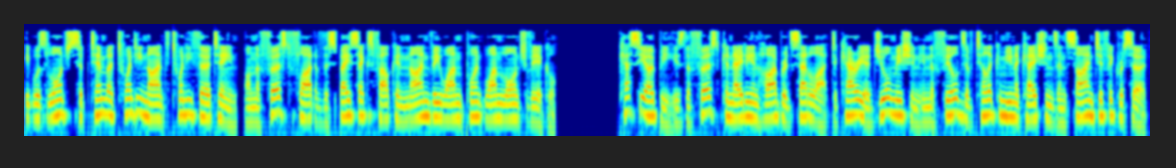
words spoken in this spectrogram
It was launched September 29, 2013, on the first flight of the SpaceX Falcon 9 V1.1 launch vehicle. Cassiope is the first Canadian hybrid satellite to carry a dual mission in the fields of telecommunications and scientific research.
